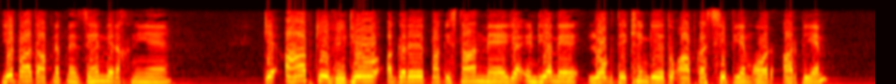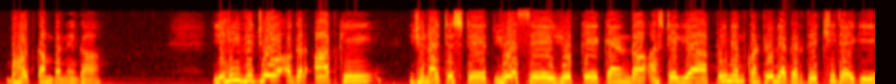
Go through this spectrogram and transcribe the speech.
یہ بات آپ نے اپنے ذہن میں رکھنی ہے کہ آپ کی ویڈیو اگر پاکستان میں یا انڈیا میں لوگ دیکھیں گے تو آپ کا سی پی ایم اور آر پی ایم بہت کم بنے گا۔ یہی ویڈیو اگر آپ کی united state U S A, U K, Canada, Australia premium country میں اگر دیکھی جائے گی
